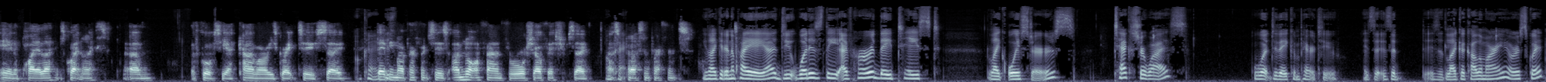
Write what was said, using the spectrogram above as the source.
in a paella. It's quite nice. Um, of course, yeah, calamari is great too. So Okay. they'd be my preferences. I'm not a fan for raw shellfish, so that's Okay. a personal preference. You like it in a paella? Do what is the? I've heard they taste like oysters. Texture wise, what do they compare to? Is it is it is it like a calamari or a squid?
